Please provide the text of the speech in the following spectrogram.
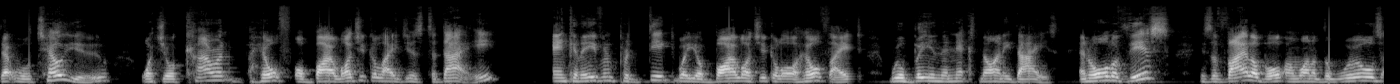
that will tell you what your current health or biological age is today and can even predict where your biological or health age will be in the next 90 days. And all of this is available on one of the world's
